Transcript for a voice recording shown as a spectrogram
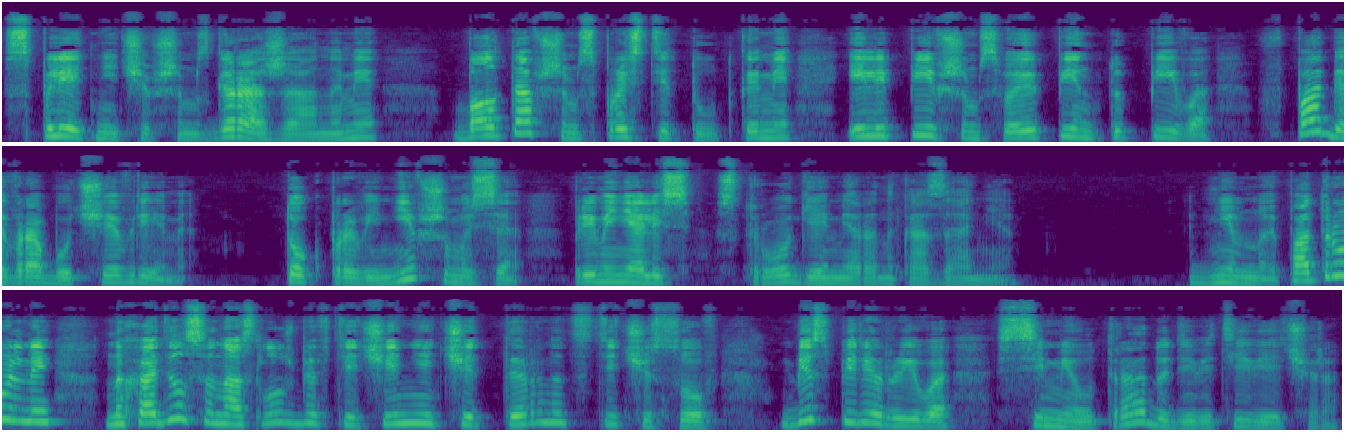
сплетничавшим с горожанами, болтавшим с проститутками или пившим свою пинту пива в пабе в рабочее время, то к провинившемуся применялись строгие меры наказания. Дневной патрульный находился на службе в течение 14 часов, без перерыва, с 7 утра до 9 вечера.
